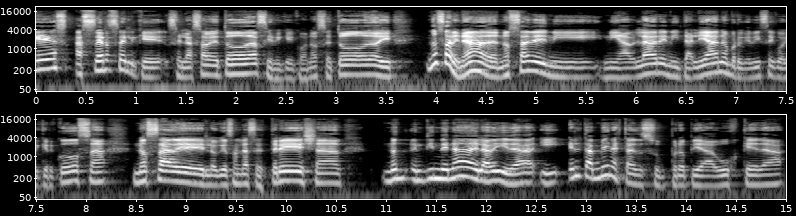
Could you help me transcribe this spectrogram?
es hacerse el que se la sabe todas y el que conoce todo y no sabe nada, no sabe ni, ni hablar en italiano porque dice cualquier cosa, no sabe lo que son las estrellas, no entiende nada de la vida y él también está en su propia búsqueda,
